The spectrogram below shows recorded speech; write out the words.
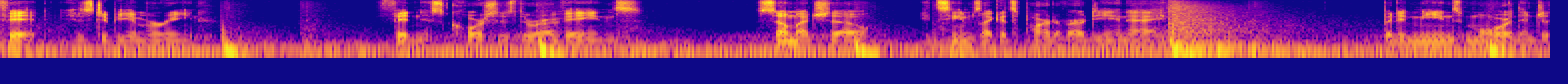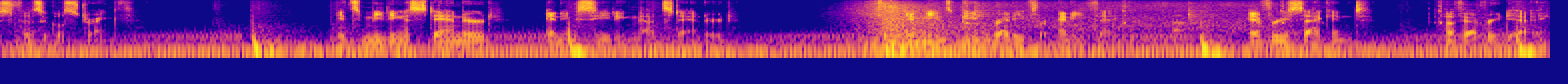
fit is to be a Marine. Fitness courses through our veins. So much so, it seems like it's part of our DNA. But it means more than just physical strength. It's meeting a standard and exceeding that standard. It means being ready for anything, every second of every day,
